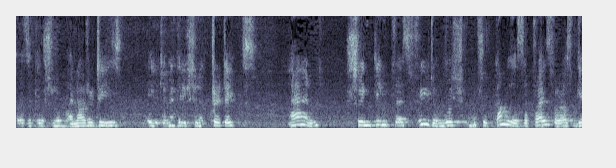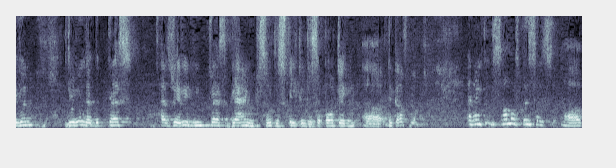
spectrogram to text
persecution of minorities, intimidation of critics, and shrinking press freedom, which should come as a surprise for us, given, given that the press has really been press ganged, so to speak, into supporting uh, the government. And I think some of this has, uh,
